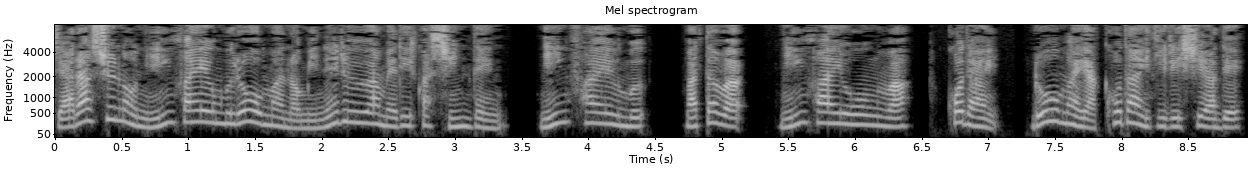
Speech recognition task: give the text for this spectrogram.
ジャラ種のニンファエウムローマのミネルーアメリカ神殿、ニンファエウム、またはニンファイオンは古代ローマや古代ギリシアで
